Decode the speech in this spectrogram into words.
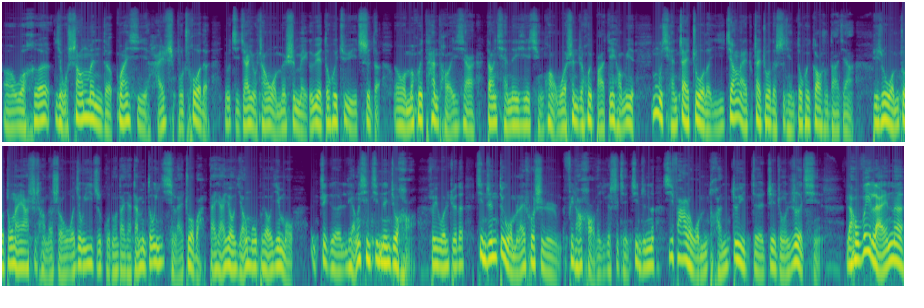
呃，我和友商们的关系还是不错的。有几家友商，我们是每个月都会聚一次的，呃，我们会探讨一下当前的一些情况。我甚至会把店小蜜目前在做的以及将来在做的事情都会告诉大家。比如我们做东南亚市场的时候，我就一直鼓动大家，咱们都一起来做吧，大家要阳谋不要阴谋，这个良性竞争就好。所以我就觉得竞争对我们来说是非常好的一个事情，竞争呢激发了我们团队的这种热情。然后未来呢？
